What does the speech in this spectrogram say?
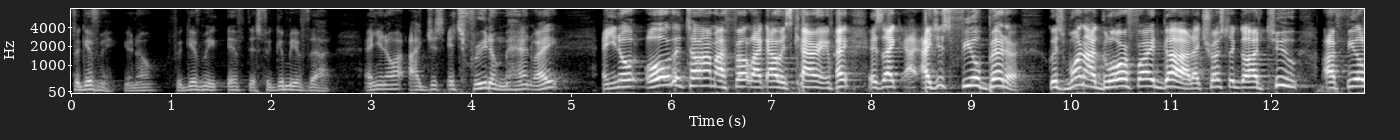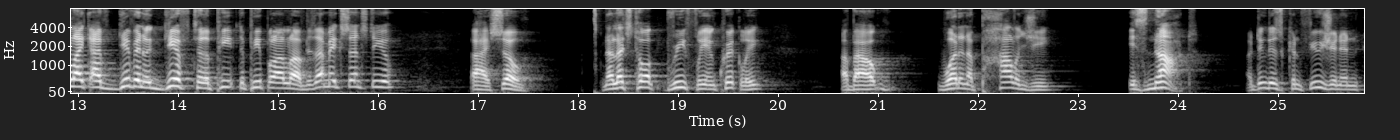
forgive me, you know, forgive me if this, forgive me if that. And you know what? I just, it's freedom, man, right? And you know, all the time I felt like I was carrying, right? It's like I, I just feel better. Because one, I glorified God. I trusted God. Two, I feel like I've given a gift to the, pe- the people I love. Does that make sense to you? All right, so now let's talk briefly and quickly about what an apology is not. I think there's confusion in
